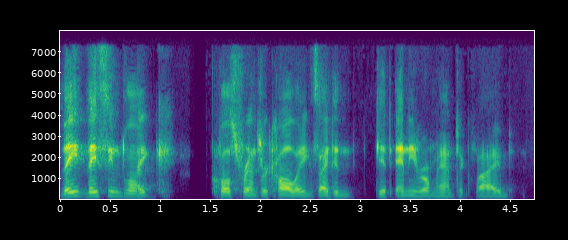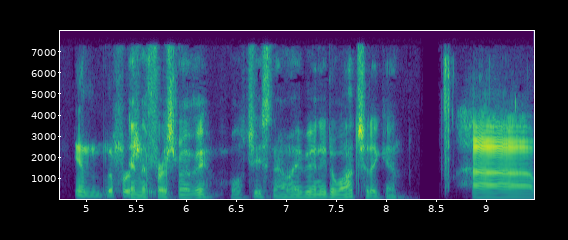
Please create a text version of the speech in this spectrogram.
they they seemed like close friends or colleagues. I didn't get any romantic vibe in the first in the movie. first movie. Well, geez, now maybe I need to watch it again. Uh,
